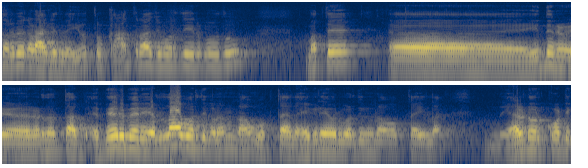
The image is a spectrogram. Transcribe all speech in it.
ಸರ್ವೆಗಳಾಗಿವೆ ಇವತ್ತು ಕಾಂತರಾಜ್ ವರದಿ ಇರ್ಬೋದು, ಮತ್ತು ಹಿಂದೆ ನಡೆದಂಥ ಬೇರೆ ಬೇರೆ ಎಲ್ಲ ವರದಿಗಳನ್ನು ನಾವು ಒಪ್ತಾ ಇಲ್ಲ. ಹೆಗಡೆಯವ್ರ ವರದಿನೂ ನಾವು ಒಪ್ತಾ ಇಲ್ಲ. ಎರಡುನೂರು ಕೋಟಿ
